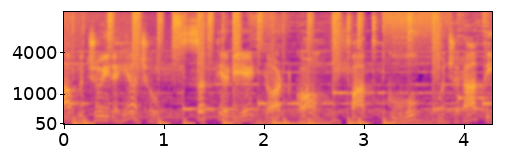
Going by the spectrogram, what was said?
આપ જોઈ રહ્યા છો સત્ય ડે ગુજરાતી.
